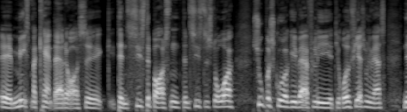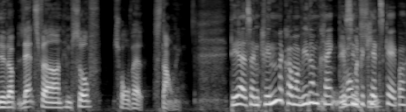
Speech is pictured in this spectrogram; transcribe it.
øh, mest markant er det også øh, den sidste bossen, den sidste store superskurke, i hvert fald i de røde univers, netop landsfaderen himself, Torvald Stavning. Det er altså en kvinde, der kommer vidt omkring Det i sine man sige. bekendtskaber.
